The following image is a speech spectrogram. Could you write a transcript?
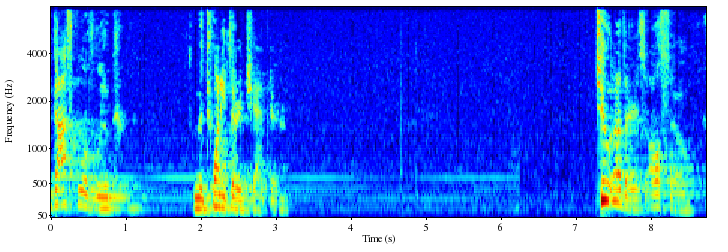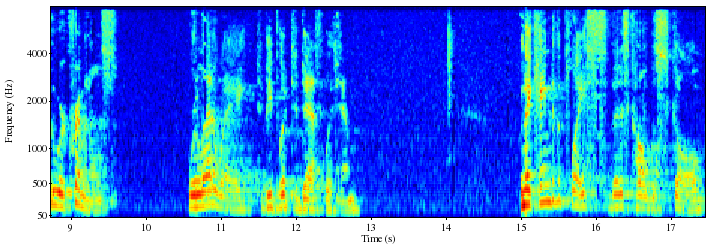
the Gospel of Luke, from the 23rd chapter. Two others also, who were criminals, were led away to be put to death with him. When they came to the place that is called the skull,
